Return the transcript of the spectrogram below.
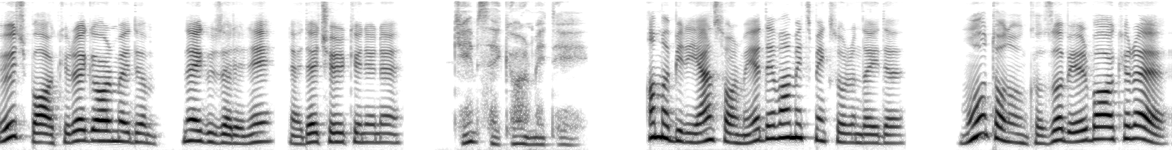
Hiç bakire görmedim. Ne güzelini ne de çirkinini. Kimse görmedi. Ama Brienne sormaya devam etmek zorundaydı. Muto'nun kızı bir bakire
